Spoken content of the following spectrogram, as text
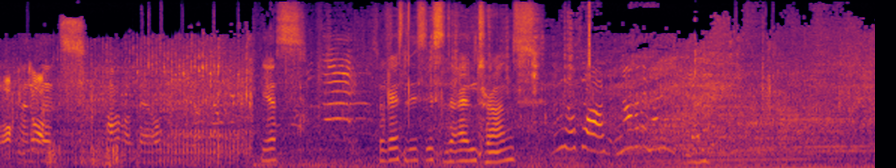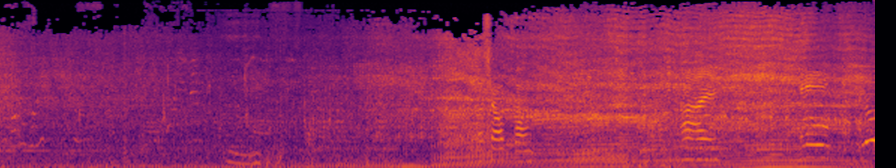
Walk and and talk. That's our hotel. Yes. So guys, this is the entrance. Watch out, Tom. Hi. Hello. Hello.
